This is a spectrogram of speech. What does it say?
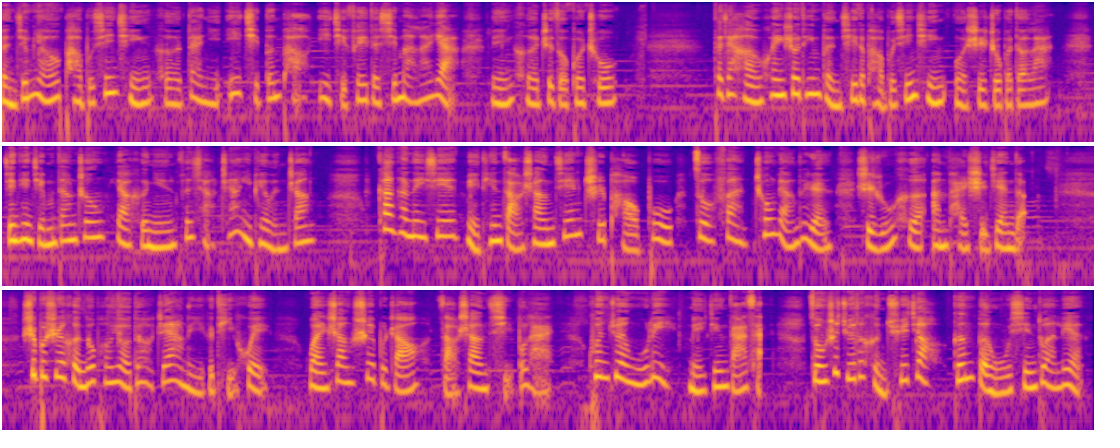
本节目由跑步心情和带你一起奔跑、一起飞的喜马拉雅联合制作播出。大家好，欢迎收听本期的跑步心情，我是主播朵拉。今天节目当中要和您分享这样一篇文章，看看那些每天早上坚持跑步、做饭、冲凉的人是如何安排时间的。是不是很多朋友都有这样的一个体会？晚上睡不着，早上起不来，困倦无力，没精打采。总是觉得很缺觉，根本无心锻炼。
